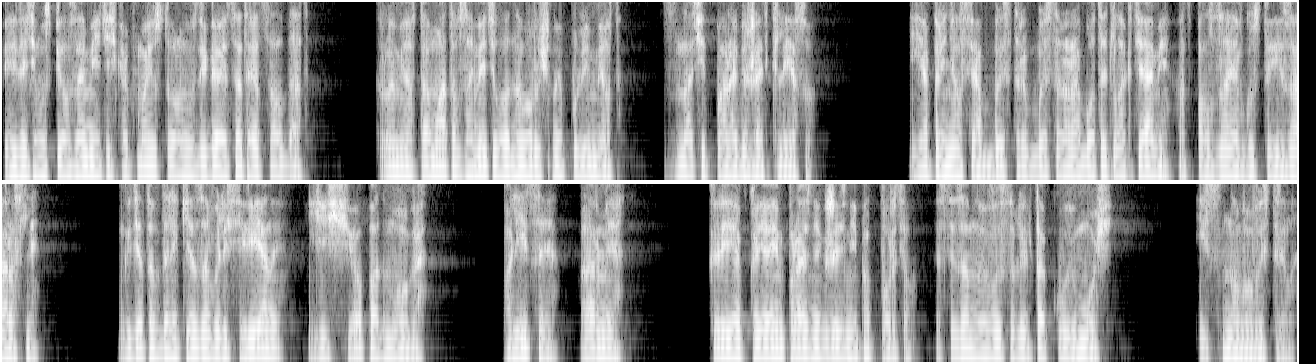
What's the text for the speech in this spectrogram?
Перед этим успел заметить, как в мою сторону выдвигается отряд солдат. Кроме автоматов, заметил одного ручной пулемет. Значит, пора бежать к лесу. Я принялся быстро-быстро работать локтями, отползая в густые заросли. Где-то вдалеке завыли сирены, еще подмога. Полиция? Армия? Крепко я им праздник жизни попортил, если за мной выставили такую мощь. И снова выстрелы.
